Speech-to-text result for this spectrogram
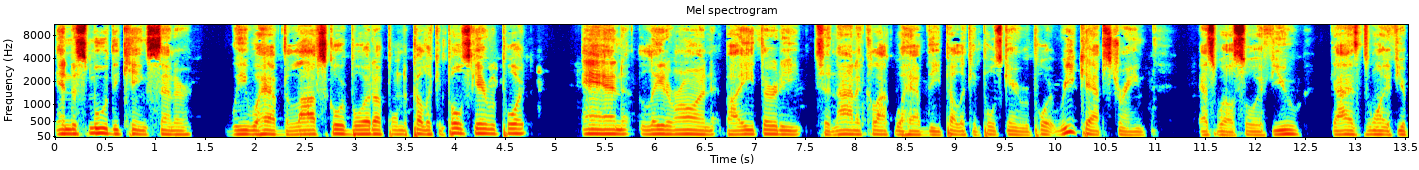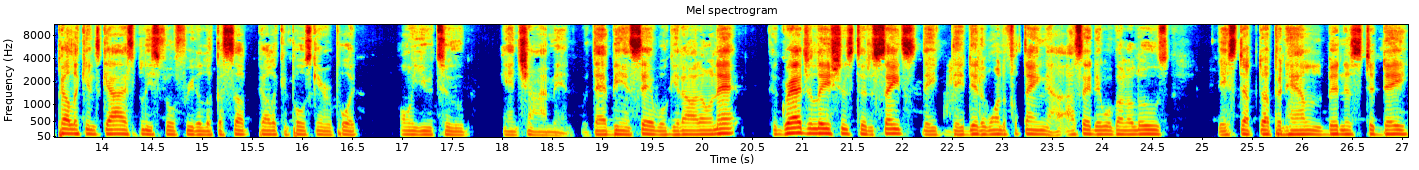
in the Smoothie King Center. We will have the live scoreboard up on the Pelican post game report. And later on, by 8:30 to 9 o'clock, we'll have the Pelican post game report recap stream as well. So if you guys want, if you're Pelicans guys, please feel free to look us up, Pelican post game report on YouTube, and chime in. With that being said, we'll get out on that. Congratulations to the Saints. They they did a wonderful thing. I, I said they were going to lose. They stepped up and handled business today.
